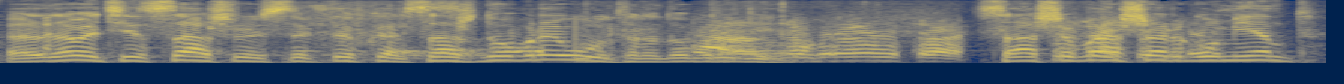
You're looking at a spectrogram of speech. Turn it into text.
Э, Давайте Сашу из Сыктывкара. Саш, доброе утро, добрый день. Доброе утро. Саша, ваш аргумент?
